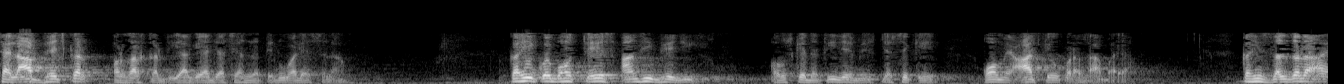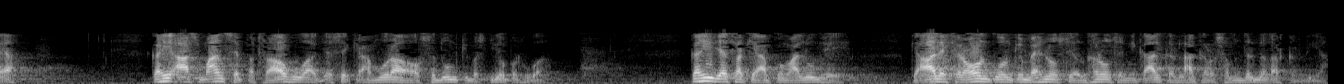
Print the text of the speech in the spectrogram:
सैलाब भेजकर और गर्क कर दिया गया, जैसे हज़रत नू कहीं कोई बहुत तेज आंधी भेजी और उसके नतीजे में जैसे कि कौम आद के ऊपर अजाब आया। कहीं जलजला आया। कहीं आसमान से पथराव हुआ, जैसे कि आमूरा और सदूम की बस्तियों पर हुआ। कहीं जैसा कि आपको मालूम है कि आल फिरौन को उनके महलों से और घरों से निकाल कर लाकर और समुद्र में गर्क कर दिया।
